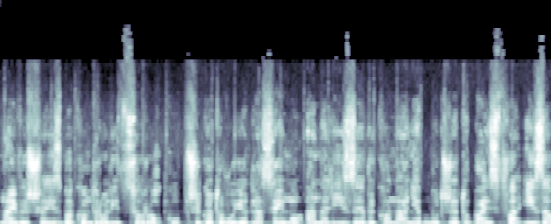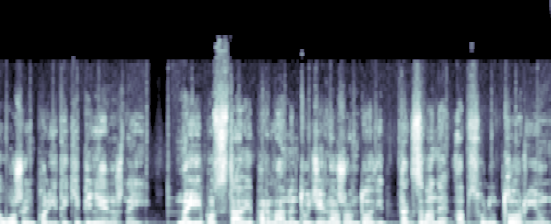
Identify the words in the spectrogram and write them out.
Najwyższa Izba Kontroli co roku przygotowuje dla Sejmu analizę wykonania budżetu państwa i założeń polityki pieniężnej. Na jej podstawie parlament udziela rządowi tzw. absolutorium,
